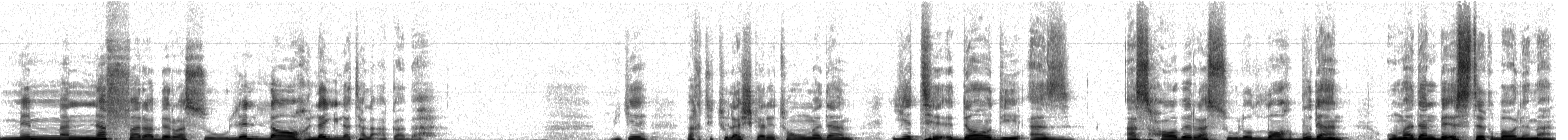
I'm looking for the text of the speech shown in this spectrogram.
ممن نفر به رسول الله لیلت العقبه میگه وقتی تو لشکر تو اومدم یه تعدادی از اصحاب رسول الله بودن اومدن به استقبال من.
